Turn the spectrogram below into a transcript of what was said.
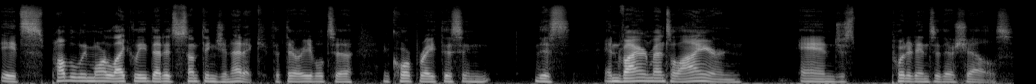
it's probably more likely that it's something genetic that they're able to incorporate this in this environmental iron and just put it into their shells.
